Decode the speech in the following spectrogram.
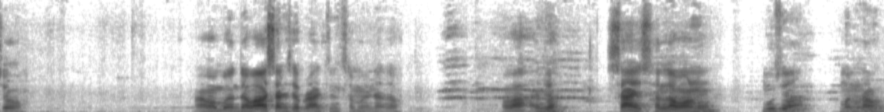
જો. આમાં બધા વાસણ છે પ્રાચીન સમયના તો. વાહ સમજો સાઈઝ હલાવવાનું. હું છે? મને નામ?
